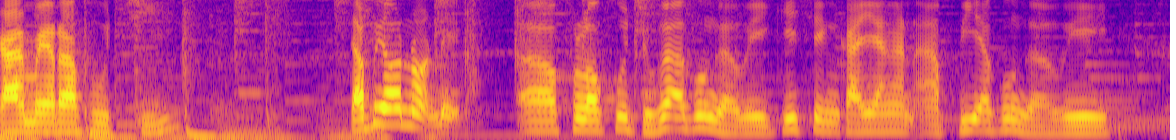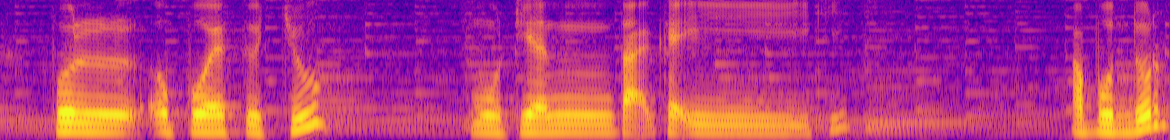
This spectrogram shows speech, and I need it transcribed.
kamera Fuji. Tapi ono nih uh, vlogku juga aku nggawe iki sing kayangan api aku nggawe full Oppo F7 kemudian tak kei iki. Apuntur.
